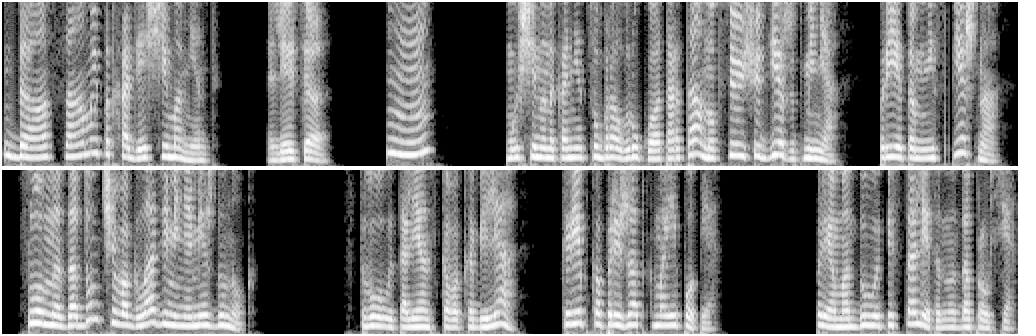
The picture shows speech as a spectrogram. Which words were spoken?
«Да, самый подходящий момент». «Леся!» «М?», -м Мужчина наконец убрал руку от рта, но все еще держит меня, при этом неспешно, словно задумчиво гладя меня между ног. Ствол итальянского кабеля крепко прижат к моей попе. Прямо дуло пистолета на допросе.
